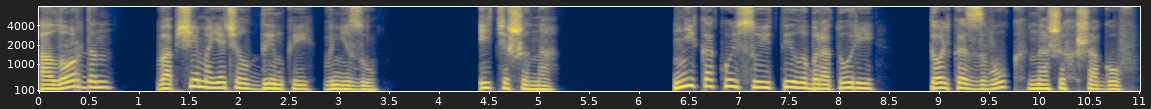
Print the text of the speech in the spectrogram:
а Лордон вообще маячил дымкой внизу. И тишина. Никакой суеты лаборатории, только звук наших шагов.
